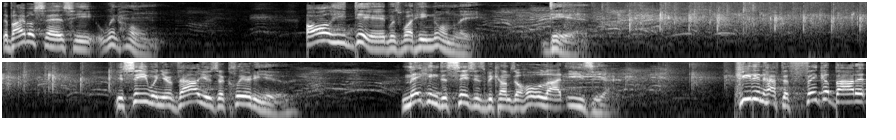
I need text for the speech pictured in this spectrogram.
The Bible says he went home all he did was what he normally did. You see, when your values are clear to you, making decisions becomes a whole lot easier. He didn't have to think about it.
